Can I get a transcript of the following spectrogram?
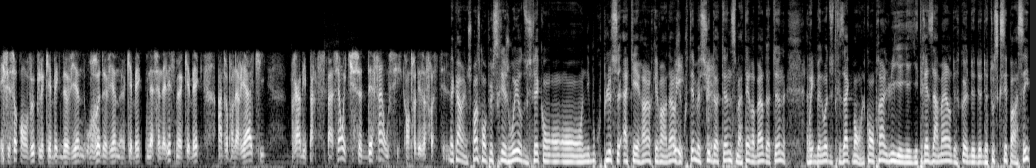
et c'est ça qu'on veut que le Québec devienne ou redevienne un Québec nationaliste, mais un Québec entrepreneurial qui prend des participations et qui se défend aussi contre des offres hostiles. Mais quand même, je pense qu'on peut se réjouir du fait qu'on est beaucoup plus acquéreur que vendeur. J'écoutais M. Dutton ce matin, Robert Dutton, avec Benoît Dutrisac. Bon, on le comprend, lui, il, est très amer de, de, de, tout ce qui s'est passé.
